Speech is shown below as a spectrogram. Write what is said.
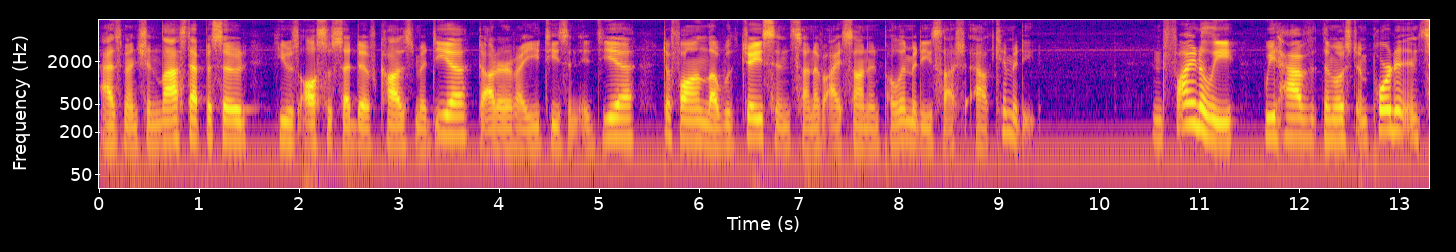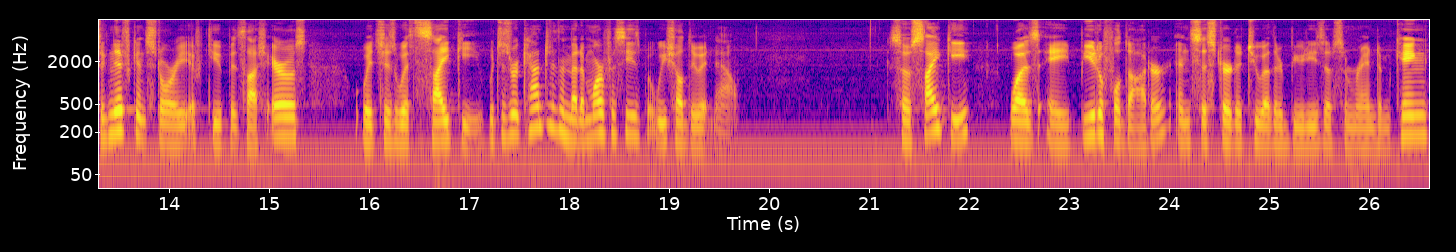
As mentioned last episode, he was also said to have caused Medea, daughter of Aeetes and Edea, to fall in love with Jason, son of Aeson and Polymede slash Alcimede. And finally, we have the most important and significant story of Cupid slash Eros, which is with Psyche, which is recounted in the Metamorphoses, but we shall do it now. So Psyche was a beautiful daughter and sister to two other beauties of some random king,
